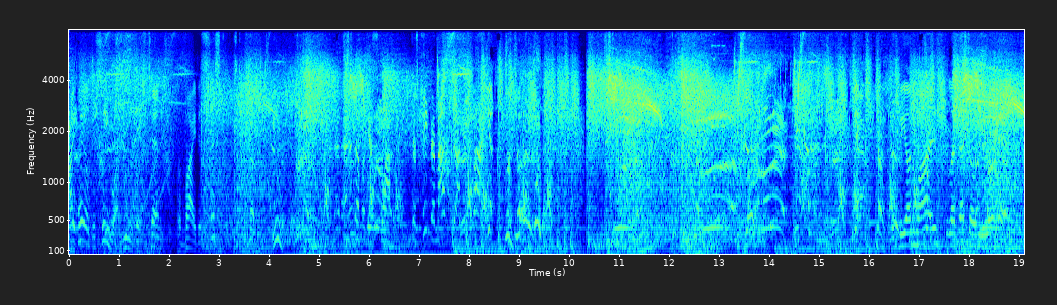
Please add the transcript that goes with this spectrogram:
I fail to see why Universe 10 should provide assistance to another universe. I've had enough of your squabble. Just keep your mouth shut and fight. It would be unwise to let that go to your head.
